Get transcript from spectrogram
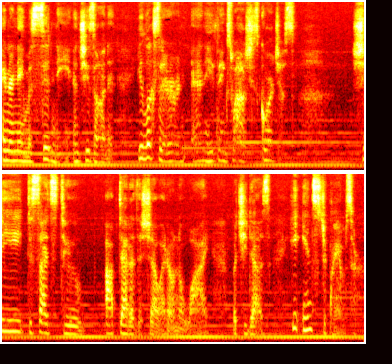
and her name is Sydney, and she's on it. He looks at her and, and he thinks, wow, she's gorgeous. She decides to opt out of the show. I don't know why, but she does. He Instagrams her.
